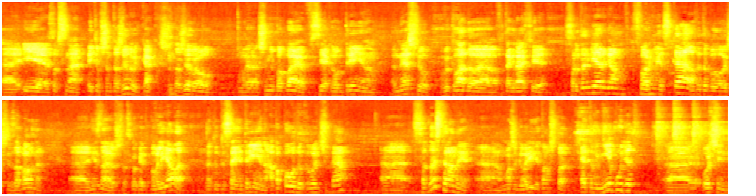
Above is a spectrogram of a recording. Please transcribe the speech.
Э, и, собственно, этим шантажировать, как шантажировал э, Шами Бабаев с Яковом Трениным Нэшвилл, выкладывая фотографии с Ротенбергом в форме СК. Вот это было очень забавно. Э, не знаю, насколько это повлияло на подписание Тренина. А по поводу Ковальчука, э, с одной стороны, э, можно говорить о том, что этого не будет. Очень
